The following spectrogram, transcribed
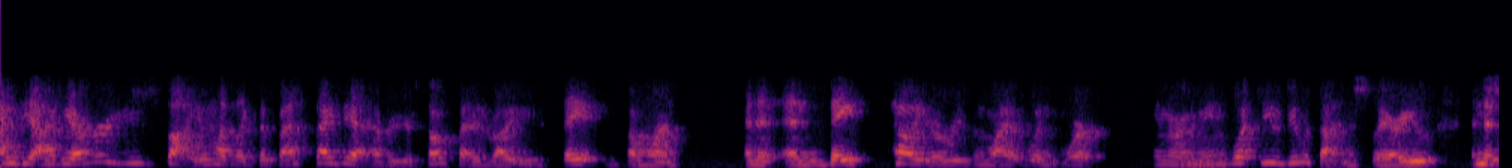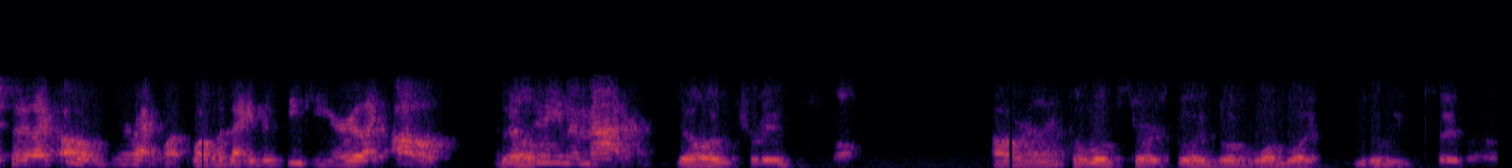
idea. Have you ever you just thought you had like the best idea ever? You're so excited about it. You say it to someone, and it and they tell you a reason why it wouldn't work. You know what I mean? Mm-hmm. What do you do with that initially? Are you initially like, oh, you're right. What what was I even thinking? Or you're like, oh, it No. doesn't even matter. Now I'm trained to stop. Oh, really? Someone starts going blah blah blah. I'm like, you don't need to say that.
